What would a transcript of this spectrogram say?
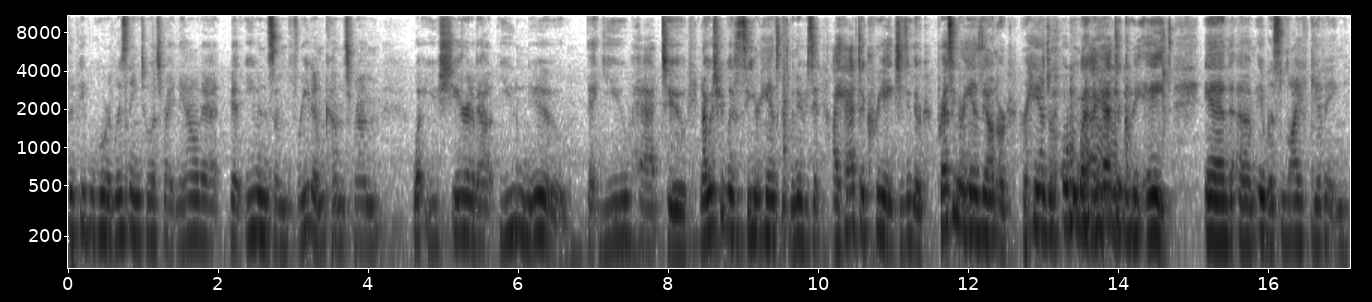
the people who are listening to us right now that that even some freedom comes from what you shared about you knew that you had to and i wish people could see your hands because whenever you said i had to create she's either pressing her hands down or her hands are open but i had to create and um, it was life-giving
